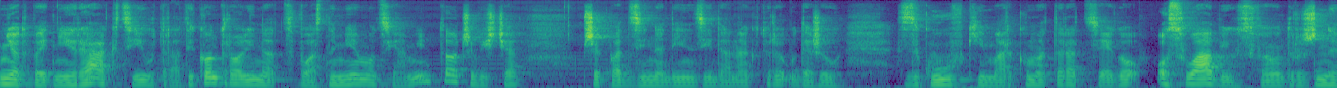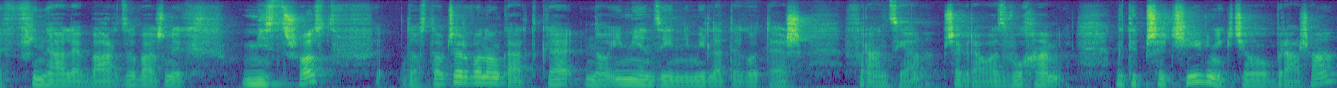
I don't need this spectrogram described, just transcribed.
nieodpowiedniej reakcji, utraty kontroli nad własnymi emocjami to oczywiście Przykład Zinedine Zidana, który uderzył z główki Marco Materazziego, osłabił swoją drużynę w finale bardzo ważnych mistrzostw, dostał czerwoną kartkę, no i między innymi dlatego też Francja przegrała z Włochami. Gdy przeciwnik cię obraża,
